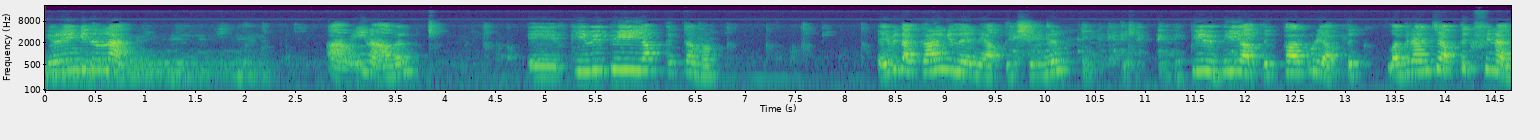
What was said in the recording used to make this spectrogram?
Yürüyün gidin lan. Tamam in abi. Ee, PvP yaptık tamam. E bir dakika hangilerini yaptık şimdi? PvP yaptık, parkur yaptık, labirent yaptık, final.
